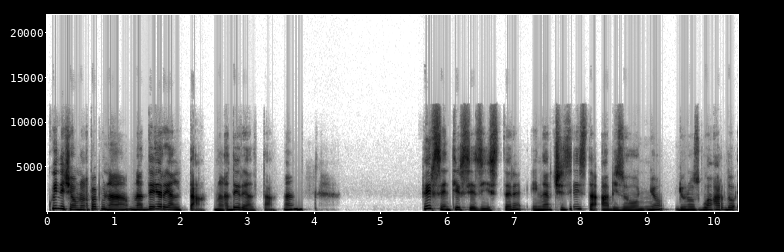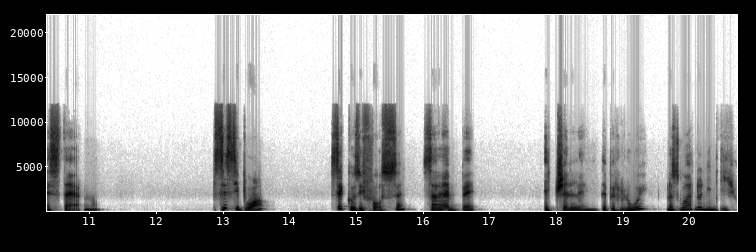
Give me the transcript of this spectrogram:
Quindi c'è una, proprio una, una derealtà, una derealtà. Eh? Per sentirsi esistere, il narcisista ha bisogno di uno sguardo esterno. Se si può, se così fosse, sarebbe eccellente per lui lo sguardo di Dio.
